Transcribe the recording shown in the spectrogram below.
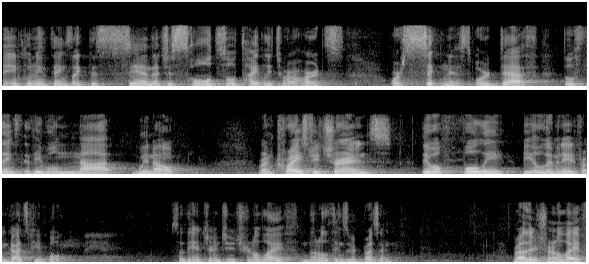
including things like this sin that just holds so tightly to our hearts or sickness or death, those things, they will not win out. When Christ returns, they will fully be eliminated from God's people. So they enter into eternal life, none of the things will be present. Rather, eternal life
